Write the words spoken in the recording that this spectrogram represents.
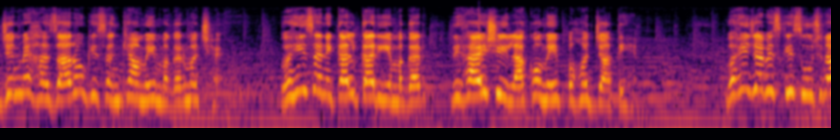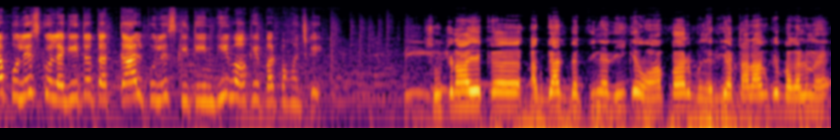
जिनमें हज़ारों की संख्या में मगरमच्छ हैं। वहीं से निकलकर ये मगर रिहायशी इलाकों में पहुँच जाते हैं। वहीं जब इसकी सूचना पुलिस को लगी तो तत्काल पुलिस की टीम भी मौके पर पहुँच गई। सूचना एक अज्ञात व्यक्ति ने दी कि वहाँ पर बुंदरिया तालाब के बगल में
